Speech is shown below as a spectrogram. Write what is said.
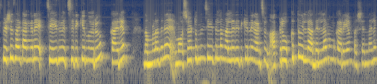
സ്പെഷ്യസ് ആയിട്ട് അങ്ങനെ ചെയ്തു വെച്ചിരിക്കുന്ന ഒരു കാര്യം നമ്മളതിനെ മോശമായിട്ടൊന്നും ചെയ്തില്ല നല്ല രീതിക്ക് തന്നെ കാണിച്ചു. അത്ര ഒക്കത്തുമില്ല അതെല്ലാം നമുക്കറിയാം. പക്ഷെ എന്നാലും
